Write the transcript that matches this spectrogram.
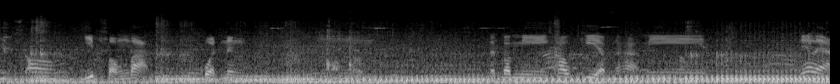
ยี่สิบสองยี่สิบสองบาทขวดหนึ่งอืมแล้วก็มีข้าวเกรียบนะฮะมีเนี่ยแหละ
